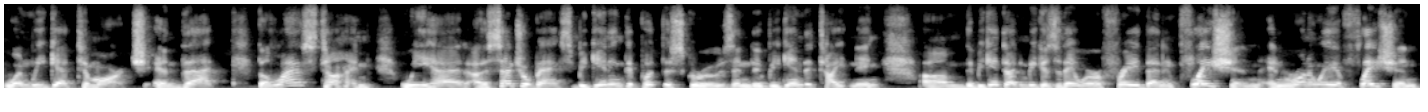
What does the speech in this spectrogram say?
when we get to March. And that the last time we had uh, central banks beginning to put the screws and to begin to tightening, um, they began tightening because they were afraid that inflation and runaway inflation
